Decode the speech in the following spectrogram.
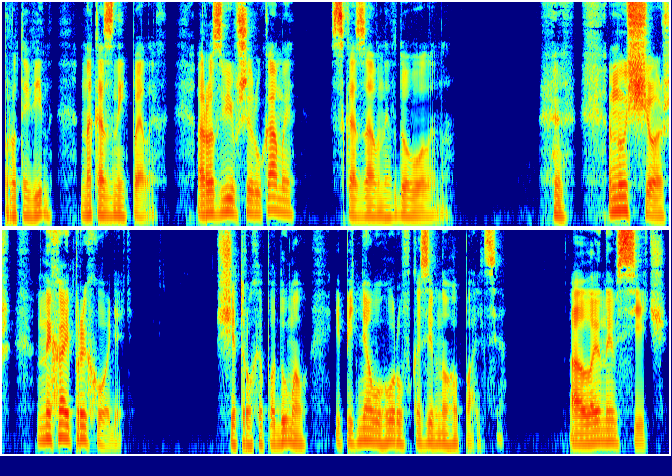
Проте він, наказний Пелех, розвівши руками, сказав невдоволено. Ну що ж, нехай приходять. Ще трохи подумав і підняв угору вказівного пальця. але не в Січ.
